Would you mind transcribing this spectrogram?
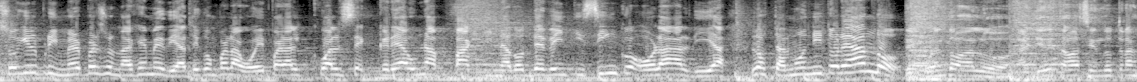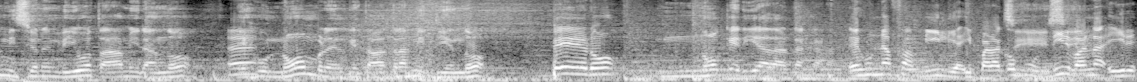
Soy el primer personaje mediático en Paraguay para el cual se crea una página donde 25 horas al día lo están monitoreando. Te cuento algo. Ayer estaba haciendo transmisión en vivo, estaba mirando. Eh. Es un hombre el que estaba transmitiendo, pero no quería dar la cara. Es una familia y para confundir sí. van a ir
